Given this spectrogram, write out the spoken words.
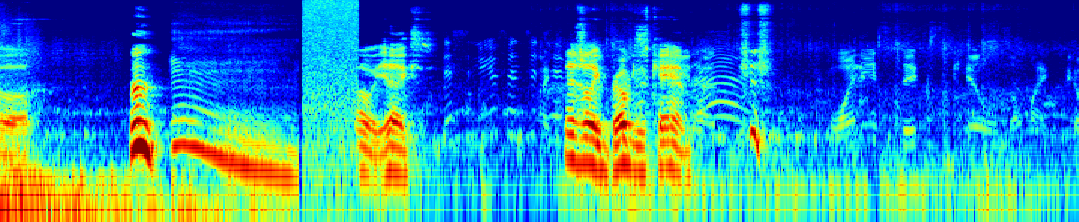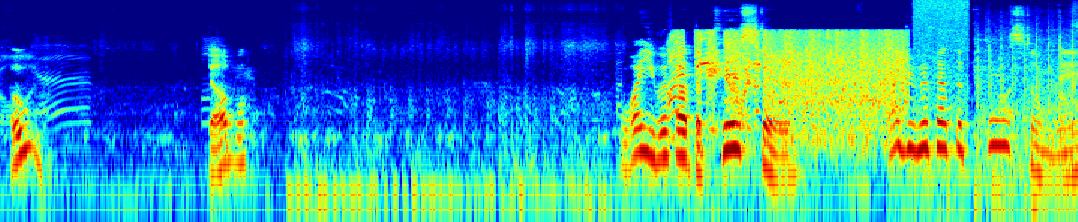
Oh. Huh. oh, yikes. He just like broke his cam. oh. Double. Why you whip out the pistol? Why'd you whip out the pistol, man?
